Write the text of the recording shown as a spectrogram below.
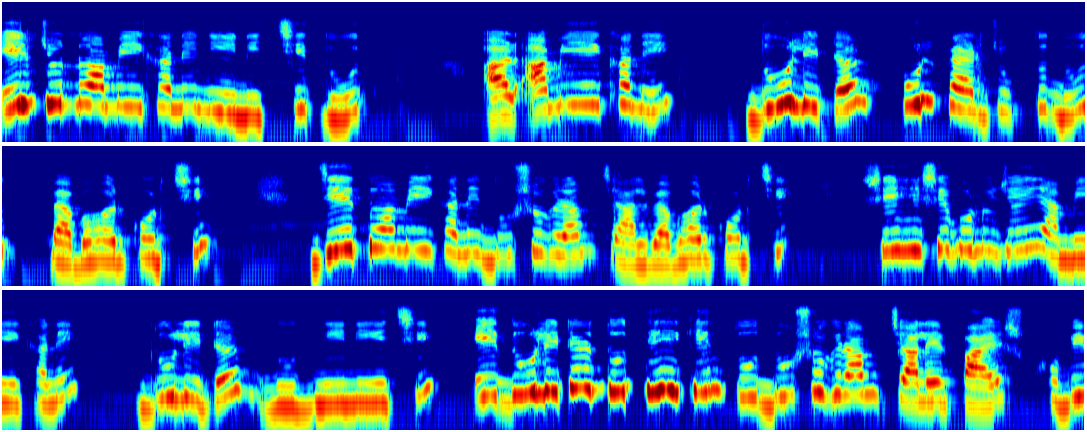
এর জন্য আমি এখানে নিয়ে নিচ্ছি দুধ। আর আমি এখানে দু লিটার ফুল ফ্যাটযুক্ত দুধ ব্যবহার করছি। যেহেতু আমি এখানে দুশো গ্রাম চাল ব্যবহার করছি, সেই হিসেব অনুযায়ী আমি এখানে দু লিটার দুধ নিয়ে নিয়েছি। এই দু লিটার দুধ দিয়ে কিন্তু দুশো গ্রাম চালের পায়েস খুবই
